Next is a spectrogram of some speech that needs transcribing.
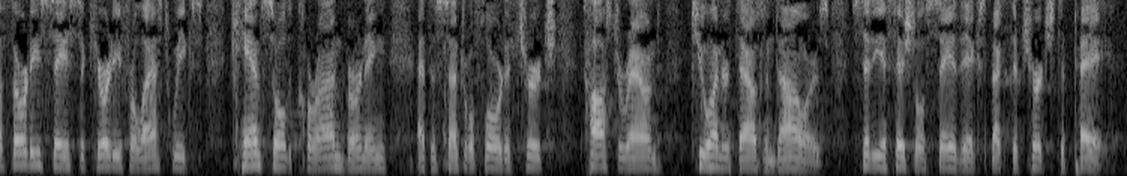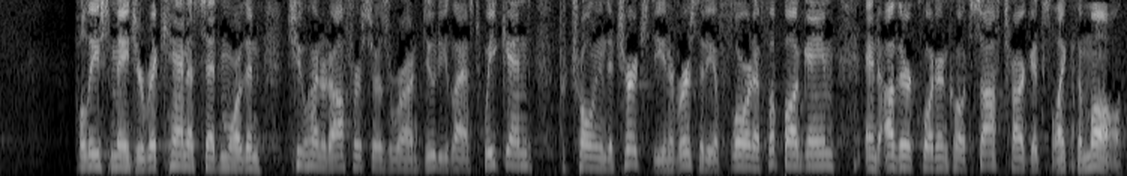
Authorities say security for last week's canceled Quran burning at the Central Florida church cost around $200,000. City officials say they expect the church to pay. Police Major Rick Hanna said more than 200 officers were on duty last weekend patrolling the church, the University of Florida football game, and other quote unquote soft targets like the mall.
